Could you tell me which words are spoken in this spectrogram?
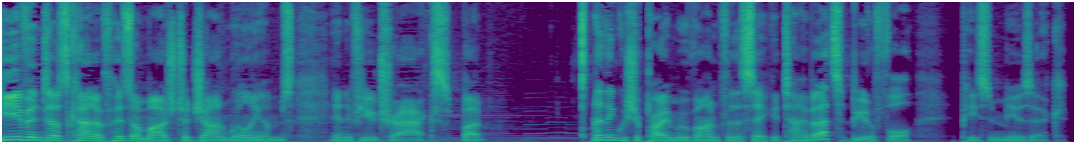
he even does kind of his homage to John Williams in a few tracks, but I think we should probably move on for the sake of time. But that's a beautiful piece of music.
